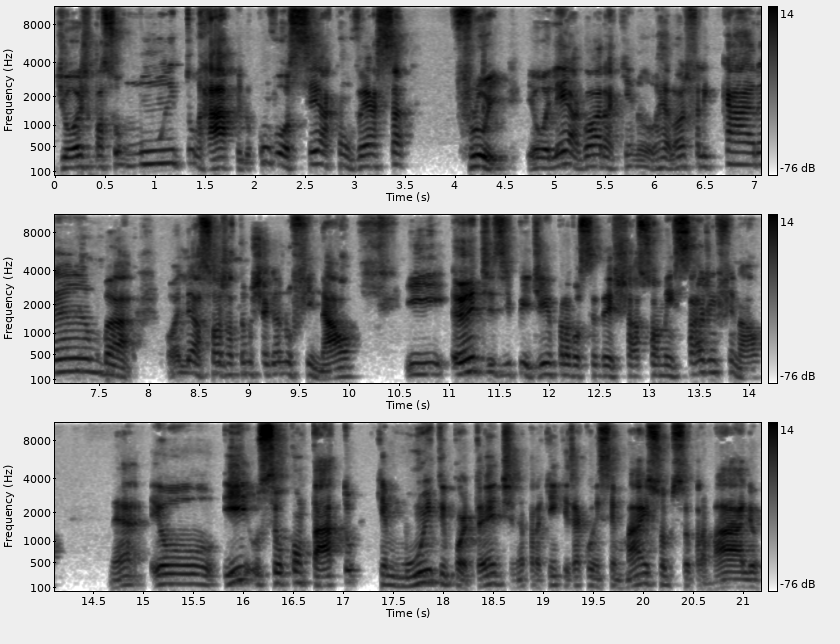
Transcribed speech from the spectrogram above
de hoje passou muito rápido. Com você, a conversa flui. Eu olhei agora aqui no relógio e falei: caramba, olha só, já estamos chegando no final. E antes de pedir para você deixar sua mensagem final, né, eu e o seu contato, que é muito importante, né, para quem quiser conhecer mais sobre o seu trabalho,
